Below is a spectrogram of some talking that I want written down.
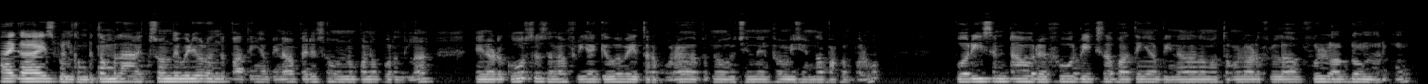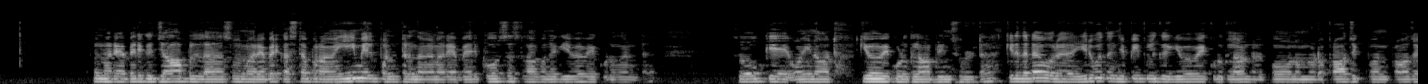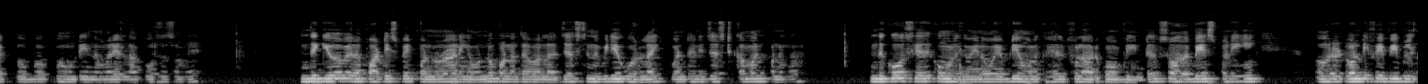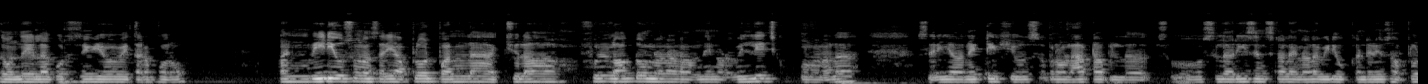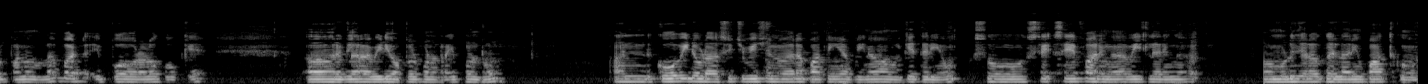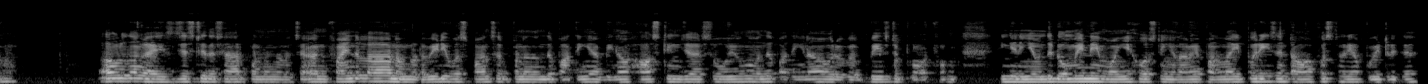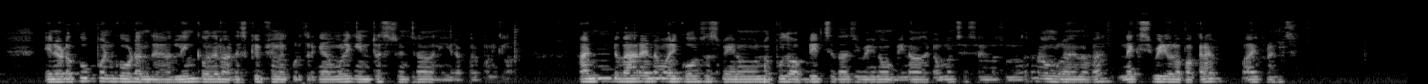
Hi guys welcome to Tamil aux so இந்த வீடியோவில் வந்து பார்த்தீங்க அப்படின்னா பெருசாக ஒன்றும் பண்ண போகிறதில்ல என்னோட கோர்சஸ் எல்லாம் ஃப்ரீயாக கிவ் அவே தர போகிறேன் அதை பற்றின ஒரு சின்ன இன்ஃபர்மேஷன் தான் பார்க்க போகிறோம் இப்போ ரீசெண்டாக ஒரு ஃபோர் வீக்ஸாக பார்த்தீங்க அப்படின்னா நம்ம தமிழ்நாடு ஃபுல்லாக ஃபுல் லாக்டவுனில் இருக்கும். ஸோ நிறைய பேருக்கு ஜாப் இல்லை. ஸோ நிறைய பேர் கஷ்டப்படுறாங்க. இமெயில் பண்ணிட்டு இருந்தாங்க. நிறைய பேர் கோர்சஸ்லாம் கொஞ்சம் give away கொடுங்கன்ட்டு. So okay why not give away கொடுக்கலாம் அப்படின்னு சொல்லிட்டு கிட்டத்தட்ட ஒரு இருபத்தஞ்சு பீப்புளுக்கு கிவ் அவே கொடுக்கலான்னு நம்மளோட project one project two book bounty இந்த மாதிரி எல்லா கோர்சஸுமே இந்த கிவ் அவேல பார்ட்டிசிபேட் பண்ணணும்னா நீங்கள் ஒன்றும் பண்ண தேவையில்ல. ஜஸ்ட் இந்த வீடியோக்கு ஒரு லைக் பண்ணிட்டு ஜஸ்ட் கமெண்ட் பண்ணுங்கள் இந்த கோர்ஸ் எதுக்கு உங்களுக்கு வேணும்? எப்படி உங்களுக்கு ஹெல்ப்ஃபுல்லாக இருக்கும் அப்படின்ட்டு. ஸோ அதை பேஸ் பண்ணி ஒரு டுவெண்ட்டி ஃபைவ் பீப்புளுக்கு வந்து எல்லா கோர்ஸஸையும் கிவ் அவே தரப்போகிறோம் அண்ட் வீடியோஸும் நான் சரியாக அப்லோட் பண்ணல. ஆக்சுவலாக ஃபுல் லாக்டவுனால் நான் வந்து என்னோடய வில்லேஜ்க்கு போனதுனால சரியாக நெட் இஷ்யூஸ் அப்புறம் லேப்டாப் இல்லை. ஸோ சில ரீசன்ஸ்னால என்னால் வீடியோ கண்டினியூஸாக அப்லோட் பண்ண முடியல. பட் இப்போ ஓரளவுக்கு ஓகே ரெகுலராக வீடியோ அப்லோட் பண்ண ட்ரை பண்ணுறோம் அண்ட் கோவிடோட சுச்சுவேஷன் வேறு பார்த்தீங்க அப்படின்னா உங்களுக்கே தெரியும். ஸோ சே சேஃபாக இருங்க வீட்டில் இருங்க. முடிஞ்ச அளவுக்கு எல்லாரையும் பார்த்துக்கோங்க அவ்வளோதான் கைஸ் ஜஸ்ட் இதை ஷேர் பண்ணணும்னு நினச்சேன். அண்ட் ஃபைனலாக நம்மளோட வீடியோவை ஸ்பான்சர் பண்ணது வந்து பார்த்தீங்க அப்படின்னா ஹாஸ்டிஞ்சர் ஸோ இவங்க வந்து பார்த்தீங்கன்னா ஒரு வெப் பேஸ்டு பிளாட்ஃபார்ம் இங்கே நீங்கள் வந்து டொமைன் நேம் வாங்கி ஹோஸ்டிங் எல்லாமே பண்ணலாம். இப்போ ரீசெண்டாக ஆஃபர்ஸ் நிறையா போயிட்டுருக்கு. என்னோட கூப்பன் கோட் அந்த லிங்க் வந்து நான் டிஸ்கிரிப்ஷனில் கொடுத்துருக்கேன். உங்களுக்கு இன்ட்ரெஸ்ட் இருந்துச்சுன்னா அதை நீங்கள் ரெஃபர் பண்ணிக்கலாம். அண்ட் வேறு என்ன மாதிரி கோர்சஸ் வேணும்? இன்னும் புது அப்டேட்ஸ் ஏதாச்சும் வேணும் அப்படின்னா அதை கமெண்ட் செக்ஷனில் சொல்லுங்கள் நான் உங்களை என்னோட நெக்ஸ்ட் வீடியோவில் பார்க்குறேன் பாய் ஃப்ரெண்ட்ஸ்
